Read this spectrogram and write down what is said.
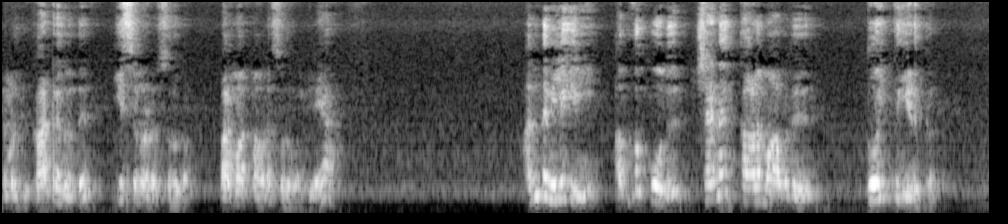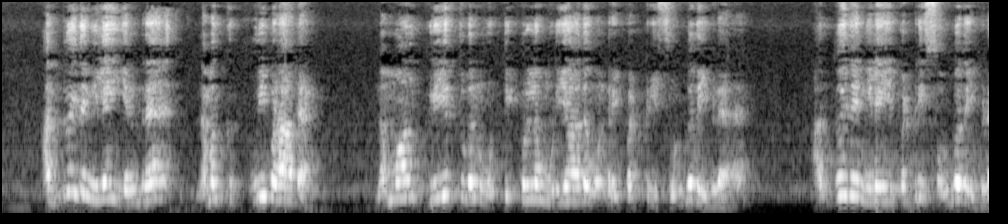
நம்மளுக்கு காட்டுறது வந்து ஈஸ்வரனோட சுரூபம் பரமாத்மாவோட சுரூபம் இல்லையா? அந்த நிலையில் அவ்வப்போது க்ஷண காலமாவது தோய்த்து எடுக்கும். அத்வைத நிலை என்ற நமக்கு புரிபடாத நம்மால் பிரியத்துடன் ஒட்டிக்கொள்ள முடியாத ஒன்றை பற்றி சொல்வதை விட அத்வைத நிலையை பற்றி சொல்வதை விட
